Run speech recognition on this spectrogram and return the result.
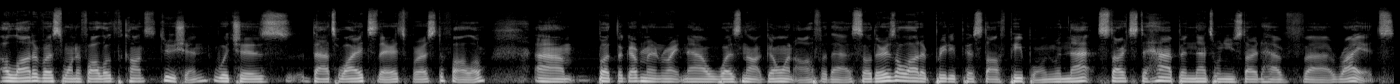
a lot of us want to follow the Constitution, which is that's why it's there. It's for us to follow. Um, but the government right now was not going off of that, so there's a lot of pretty pissed off people. And when that starts to happen, that's when you start to have uh, riots.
